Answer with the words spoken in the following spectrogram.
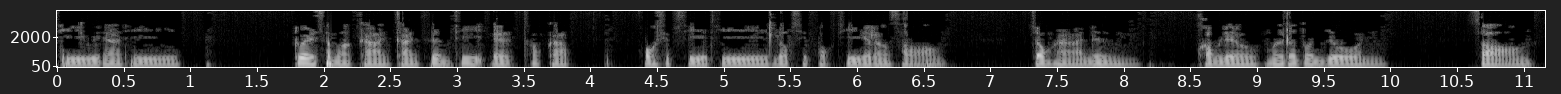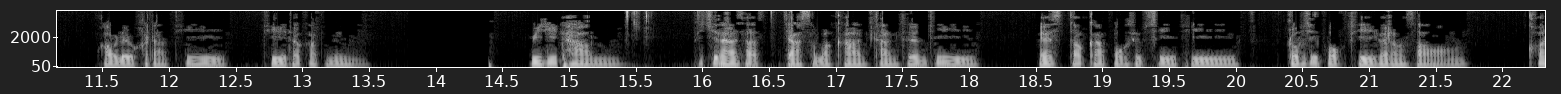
t วินาที ด้วยสมการการเคลื่อนที่ s เท่ากับ 64 t ลบ 16 t กำลังสอง จงหา 1. ความเร็วเมื่อเริ่มต้นโยน 2. ความเร็วขณะที่ t เท่ากับ 1 วิธีทำพิจารณาจากสมการการเคลื่อนที่ s เท่ากับ 64 t ลบ 16 t กำลังสอง ข้อ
